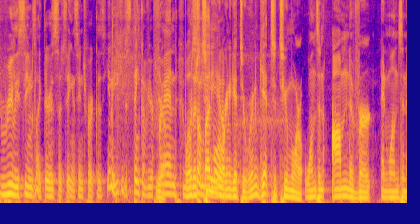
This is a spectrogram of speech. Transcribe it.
really seems like there is such thing as introvert because you know you can just think of your friend Well, or there's somebody. two more you know, we're gonna get to. We're gonna get to two more. One's an omnivert and one's an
